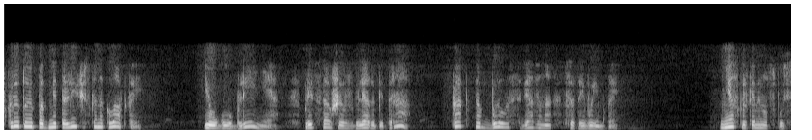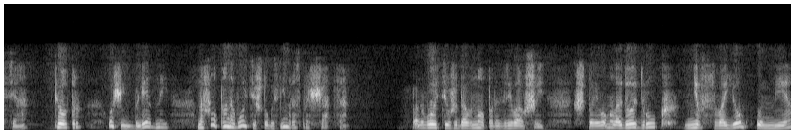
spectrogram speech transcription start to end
скрытую под металлической накладкой, и углубление, представшее взгляду Петра, как-то было связано с этой выемкой. Несколько минут спустя Петр, очень бледный, нашел пана Войти, чтобы с ним распрощаться. Пан Войти, уже давно подозревавший, что его молодой друг не в своем уме,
